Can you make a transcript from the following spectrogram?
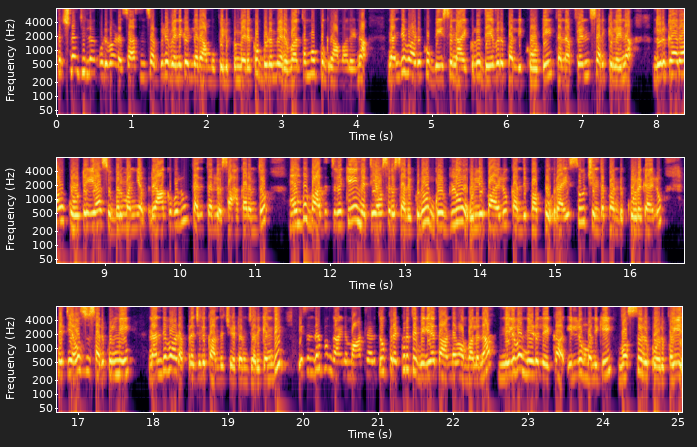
కృష్ణా జిల్లా గుడివాడ శాసనసభ్యులు వెనుగండ్ల రాము పిలుపు మేరకు బుడమేరు వద్దముప్పు గ్రామాలైన నందివాడకు బీసీ నాయకులు దేవరపల్లి కోటి తన ఫ్రెండ్ సర్కిల్ అయిన దుర్గారావు కోటయ్య సుబ్రహ్మణ్యం రాఘవులు తదితరుల సహకారంతో ముంపు బాధితులకి నిత్యావసర సరుకులు గుడ్లు ఉల్లిపాయలు కందిపప్పు రైసు చింతపండు కూరగాయలు నిత్యావసర సరుకుల్ని నందివాడ ప్రజలకు అందజేయడం జరిగింది. ఈ సందర్భంగా ఆయన మాట్లాడుతూ ప్రకృతి విలయ తాండవం వలన నిల్వ నీడలేక ఇల్లు మునిగి వస్తువులు కోల్పోయి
